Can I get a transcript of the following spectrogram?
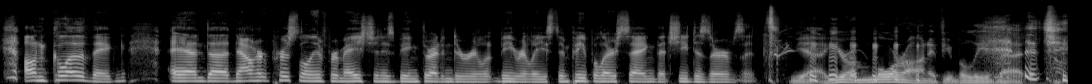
on clothing, and uh, now her personal information is being threatened to re- be released, and people are saying that she deserves it. Yeah. You're a moron if you believe that. and, she,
